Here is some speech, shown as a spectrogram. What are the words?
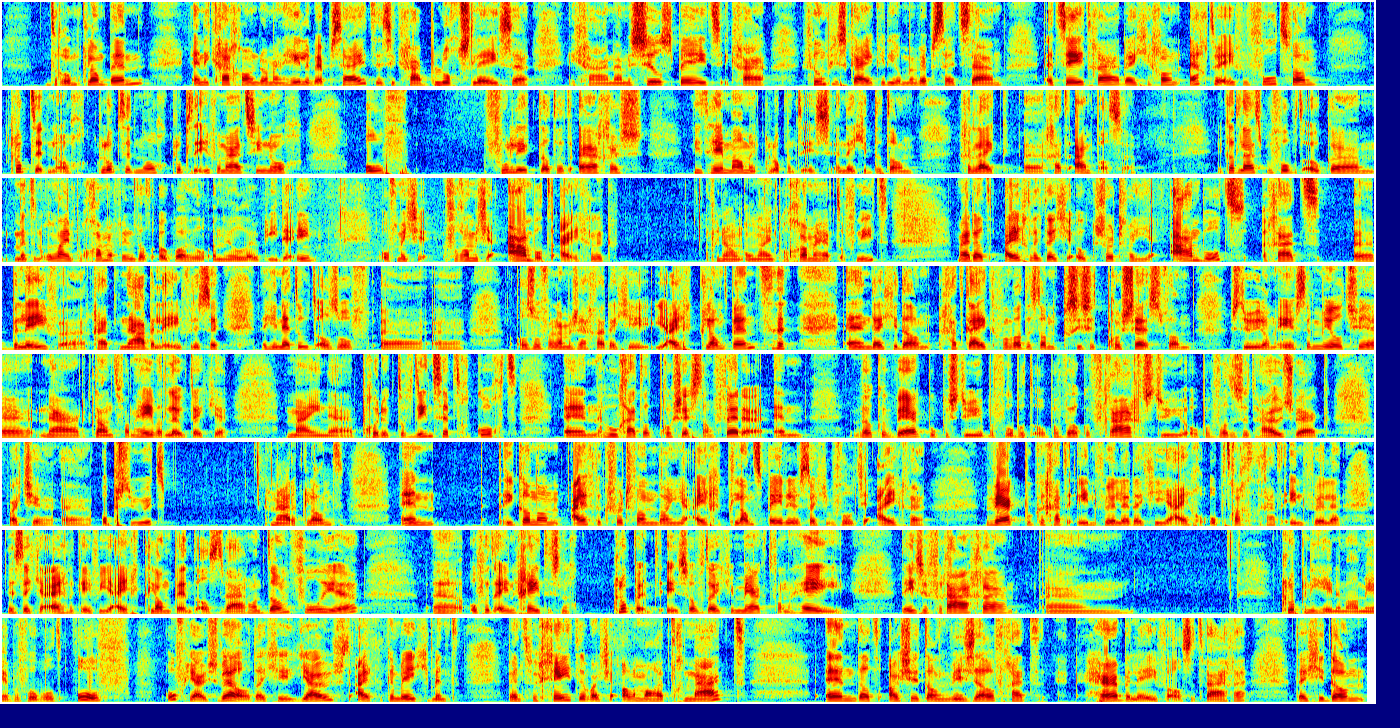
droomklant ben en ik ga gewoon door mijn hele website, dus ik ga blogs lezen, ik ga naar mijn salespage, ik ga filmpjes kijken die op mijn website staan, et cetera, dat je gewoon echt weer even voelt van klopt dit nog? Klopt dit nog? Klopt de informatie nog? Of voel ik dat het ergens niet helemaal meer kloppend is. En dat je dat dan gelijk uh, gaat aanpassen. Ik had laatst bijvoorbeeld ook uh, met een online programma, vind ik dat ook wel heel, een heel leuk idee. Of met je, vooral met je aanbod eigenlijk. Of je nou een online programma hebt of niet. Maar dat eigenlijk dat je ook een soort van je aanbod gaat uh, beleven, gaat nabeleven. Dus dat je net doet alsof uh, alsof, laat maar zeggen, dat je je eigen klant bent. en dat je dan gaat kijken van wat is dan precies het proces. Van stuur je dan eerst een mailtje naar de klant van hey, wat leuk dat je mijn uh, product of dienst hebt gekocht. En hoe gaat dat proces dan verder? En welke werkboeken stuur je bijvoorbeeld op? Of welke vragen stuur je op? Of wat is het huiswerk wat je uh, opstuurt naar de klant? En je kan dan eigenlijk soort van dan je eigen klant spelen. Dus dat je bijvoorbeeld je eigen werkboeken gaat invullen, dat je je eigen opdrachten gaat invullen. Dus dat je eigenlijk even je eigen klant bent als het ware. Want dan voel je uh, of het energetisch nog kloppend is. Of dat je merkt van hé, hey, deze vragen um, kloppen niet helemaal meer bijvoorbeeld. Of, of juist wel, dat je juist eigenlijk een beetje bent, bent vergeten wat je allemaal hebt gemaakt. En dat als je het dan weer zelf gaat herbeleven, als het ware, dat je dan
